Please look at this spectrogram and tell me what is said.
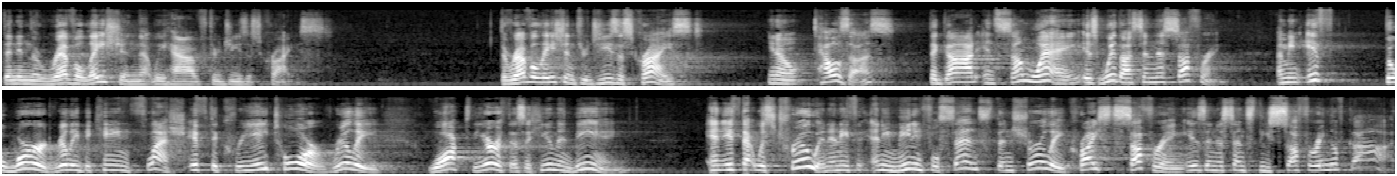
than in the revelation that we have through Jesus Christ. The revelation through Jesus Christ, you know, tells us that God in some way is with us in this suffering. I mean, if the Word really became flesh, if the Creator really walked the earth as a human being, and if that was true in any, any meaningful sense, then surely Christ's suffering is, in a sense, the suffering of God.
